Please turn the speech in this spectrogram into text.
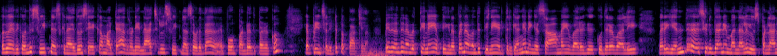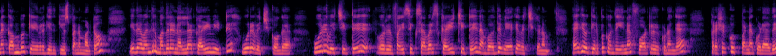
பொதுவாக இதுக்கு வந்து ஸ்வீட்னஸ்க்கு நான் எதுவும் சேர்க்க மாட்டேன். அதனுடைய நேச்சுரல் ஸ்வீட்னஸோட தான் எப்பவும் பண்ணுறது பழக்கம். எப்படின்னு சொல்லிட்டு இப்போ பார்க்கலாம் இப்போ இது வந்து நம்ம திணை அப்படிங்கிறப்ப நான் வந்து திணை எடுத்திருக்காங்க. நீங்கள் சாமை வரகு குதிரைவாளி வேறு எந்த சிறுதானியம் வேணாலும் யூஸ் பண்ணலாம். ஆனால் கம்பு கேழ்வரகு இதுக்கு யூஸ் பண்ண மாட்டோம். இதை வந்து முதல்ல நல்லா கழுவிட்டு ஊற வச்சுக்கோங்க. ஊற வச்சுட்டு ஒரு ஃபைவ் சிக்ஸ் ஹவர்ஸ் கழிச்சிட்டு நம்ம வந்து வேக வச்சுக்கணும். வேக வைக்கிறப்ப கொஞ்சம் இனஃப் வாட்டர் இருக்கணுங்க. ப்ரெஷர் குக் பண்ணக்கூடாது.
